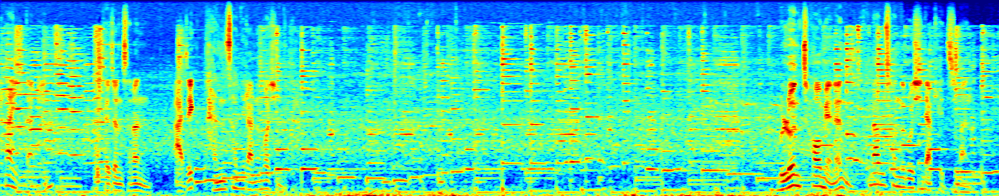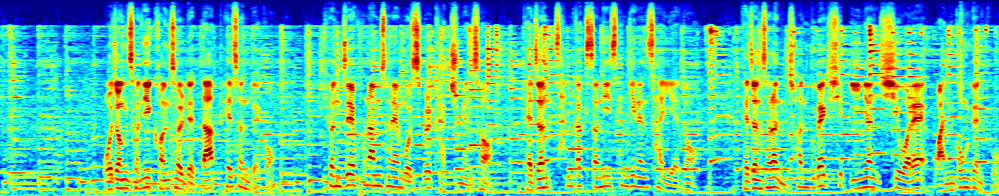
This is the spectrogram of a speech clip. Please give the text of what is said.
하나 있다면 대전선은 아직 단선이라는 것입니다. 물론 처음에는 호남선으로 시작했지만 오정선이 건설됐다 폐선되고 현재 호남선의 모습을 갖추면서 대전 삼각선이 생기는 사이에도 대전선은 1912년 10월에 완공된 후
